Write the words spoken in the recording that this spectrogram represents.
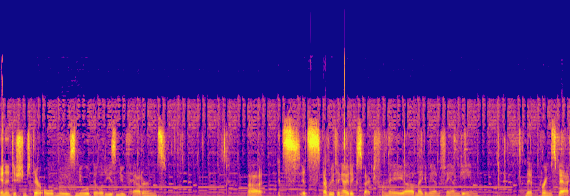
in addition to their old moves, new abilities, new patterns. Uh, it's it's everything I'd expect from a uh, Mega Man fan game that brings back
